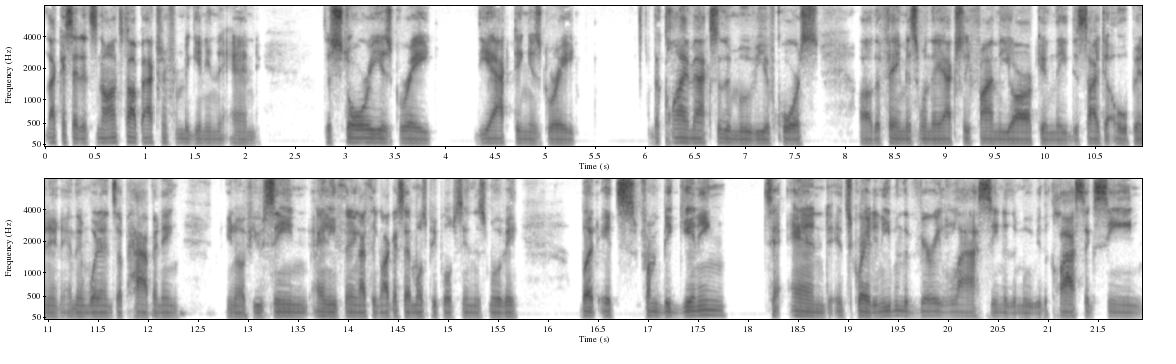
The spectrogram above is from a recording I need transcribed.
like I said, it's nonstop action from beginning to end. The story is great. The acting is great. The climax of the movie, of course, uh, the famous when they actually find the ark and they decide to open it, and then what ends up happening. You know, if you've seen anything, I think, like I said, most people have seen this movie, but it's from beginning to end. It's great, and even the very last scene of the movie, the classic scene.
